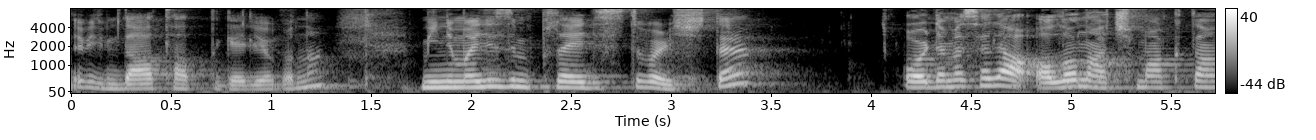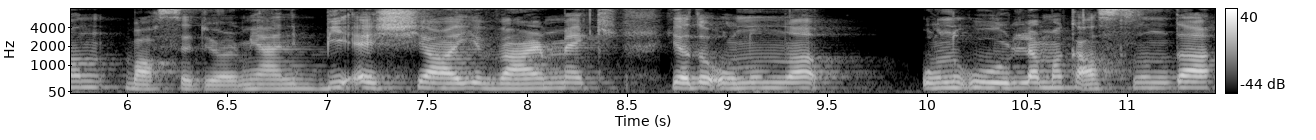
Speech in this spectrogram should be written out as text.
ne bileyim daha tatlı geliyor bana. Minimalizm playlisti var işte. Orada mesela alan açmaktan bahsediyorum. Yani bir eşyayı vermek ya da onunla onu uğurlamak aslında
